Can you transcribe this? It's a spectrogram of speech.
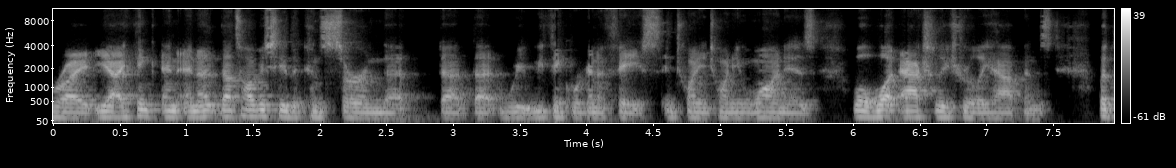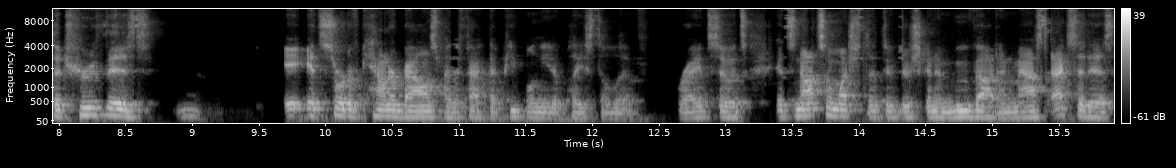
Right. Yeah, I think, and and uh, that's obviously the concern that that that we, we think we're going to face in 2021 is well, what actually truly happens. But the truth is, it, it's sort of counterbalanced by the fact that people need a place to live. Right. So it's it's not so much that they're just going to move out in mass exodus.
